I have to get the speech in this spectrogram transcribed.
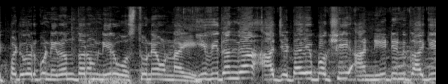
ఇప్పటి వరకు నిరంతరం నీరు వస్తూనే ఉన్నాయి. ఈ విధంగా ఆ జటాయు పక్షి ఆ నీటిని తాగి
